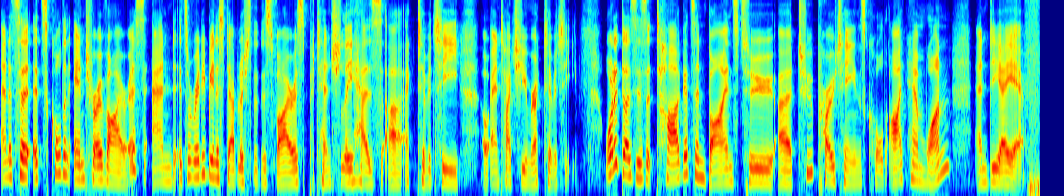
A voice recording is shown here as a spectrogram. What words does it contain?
and it's a it's called an enterovirus, and it's already been established that this virus potentially has uh, activity or anti-tumor activity. What it does is it targets and binds to uh, two proteins called ICAM1 and DAF,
